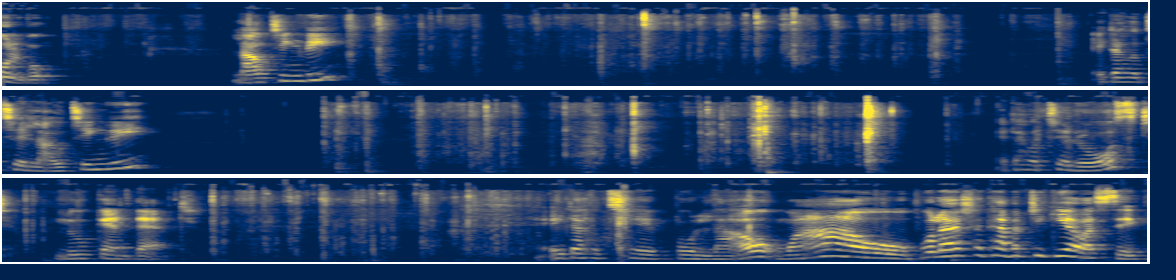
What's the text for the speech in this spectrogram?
বলব? লাউ চিংড়ি। এটা হচ্ছে লাউ চিংড়ি। এটা হচ্ছে রোস্ট লুক অ্যাট দ্যাট এটা হচ্ছে পোলাও। ওয়াও, পোলাওয়ের সাথে আবার টিকিয়াও আছে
